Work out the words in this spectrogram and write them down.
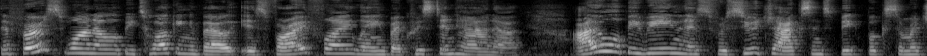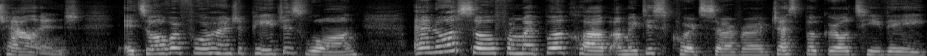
The first one I will be talking about is Firefly Lane by Kristin Hannah. I will be reading this for Sue Jackson's Big Book Summer Challenge. It's over 400 pages long, and also for my book club on my Discord server, Jess Book Girl TV.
